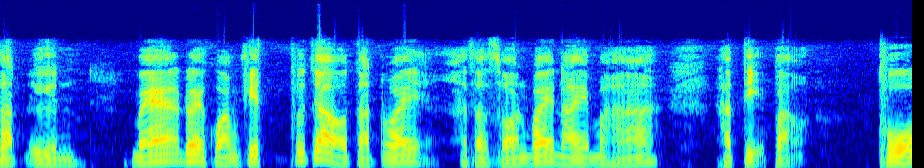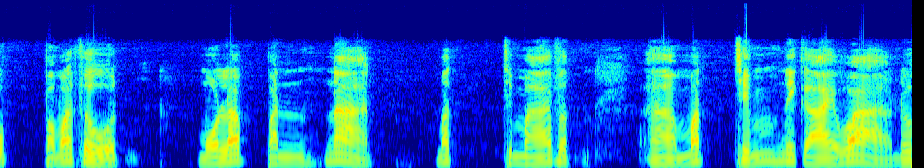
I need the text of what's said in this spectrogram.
สัตว์อื่น แม้ด้วยความคิดพระเจ้าตัดไว้ตรัสสอนไว้ในมหาหติปะโทปมสูตร มูลปัญนาตมัชฌิมาามัชชิมนิกายว่าดู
